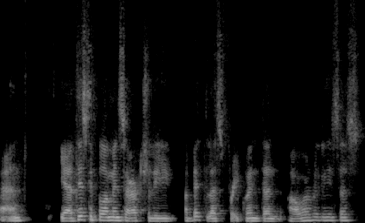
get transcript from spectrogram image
And yeah, these deployments are actually a bit less frequent than our releases.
